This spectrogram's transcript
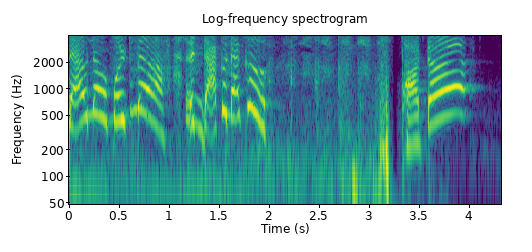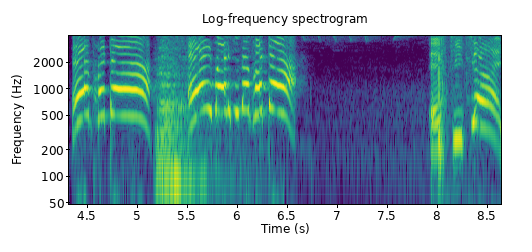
নাও নাও পল্টুদা ডাকো ডাকো। ফাটা এ ফাটা এই বাড়ি না ফাটা। এ কি চাই?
